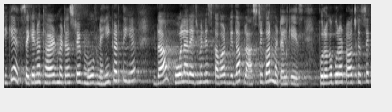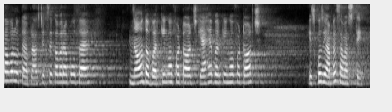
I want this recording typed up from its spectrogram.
ठीक है? सेकेंड और थर्ड मेटल स्ट्रिप मूव नहीं करती है। The whole arrangement is covered with the plastic और मेटल केस पूरा का पूरा टॉर्च किससे कवर होता है? प्लास्टिक से कवर अप होता है। Now the working of a torch क्या है वर्किंग ऑफ़ अ टॉर्च इसको यहाँ पे समझते हैं।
